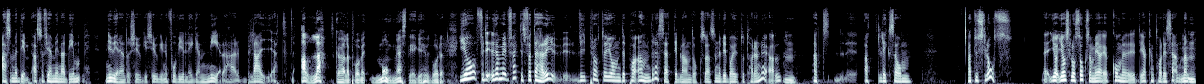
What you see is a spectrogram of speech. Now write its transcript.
Alltså, med det, alltså för jag menar, det, nu är det ändå 2020, nu får vi ju lägga ner det här blajet. alla ska hålla på med många steg i hudvården. Ja, för det, men faktiskt, för att det här är ju, vi pratar ju om det på andra sätt ibland också, alltså när vi bara är ute och tar en öl, Mm. att, att liksom, att du slåss. Jag, jag slåss också, men jag, jag, kommer, jag kan ta det sen, men Mm.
